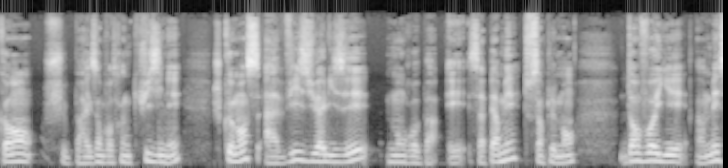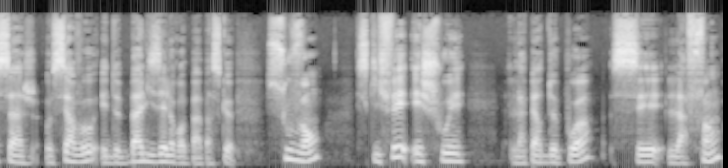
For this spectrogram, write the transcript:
quand je suis par exemple en train de cuisiner, je commence à visualiser mon repas. Et ça permet tout simplement d'envoyer un message au cerveau et de baliser le repas. Parce que souvent, ce qui fait échouer la perte de poids, c'est la faim.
